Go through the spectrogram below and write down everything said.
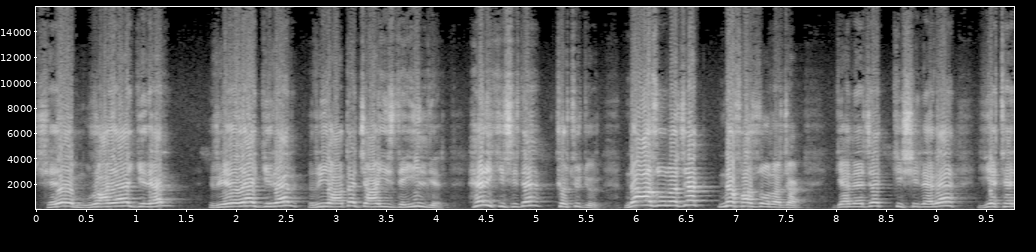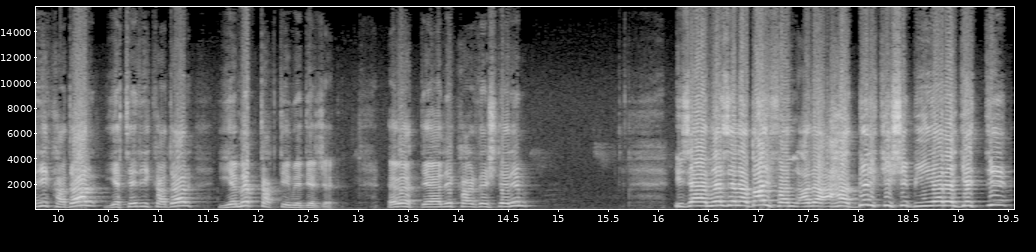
şeye muraya girer, riyaya girer, riyada caiz değildir. Her ikisi de kötüdür. Ne az olacak ne fazla olacak. Gelecek kişilere yeteri kadar, yeteri kadar yemek takdim edecek. Evet değerli kardeşlerim, İza nezele dayfen ala ahad bir kişi bir yere gitti,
